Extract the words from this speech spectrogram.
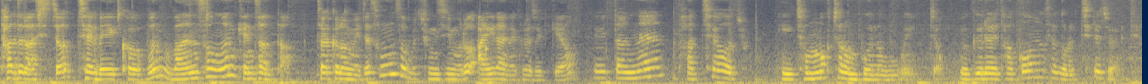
다들 아시죠? 제 메이크업은 완성은 괜찮다. 자 그럼 이제 속눈썹을 중심으로 아이라인을 그려줄게요. 일단은 다 채워줘. 이 점막처럼 보이는 부분 있죠? 여기를 다 검은색으로 칠해줘야 돼요.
